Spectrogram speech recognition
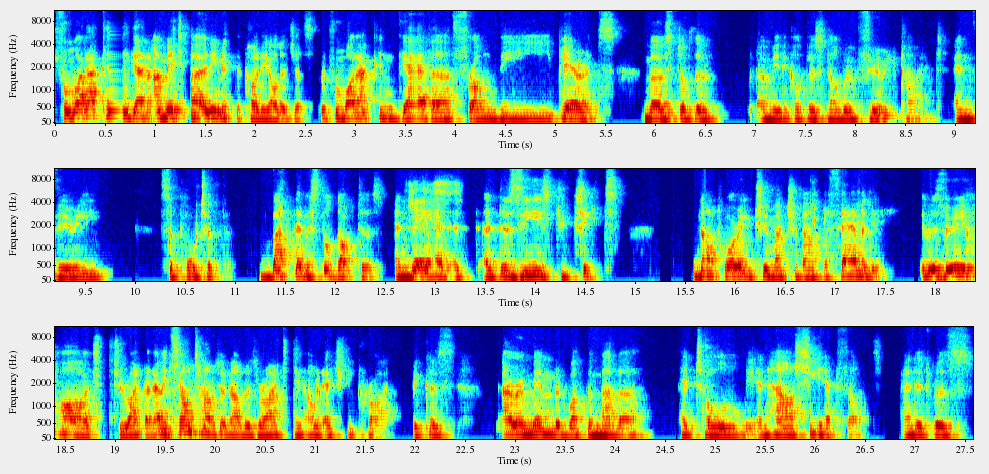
From what I can gather, I met I only met the cardiologist, but from what I can gather from the parents, most of the uh, medical personnel were very kind and very supportive. But they were still doctors, and yes. they had a, a disease to treat not worrying too much about the family. It was very hard to write about. I mean, sometimes when I was writing, I would actually cry because I remembered what the mother had told me and how she had felt. And it was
